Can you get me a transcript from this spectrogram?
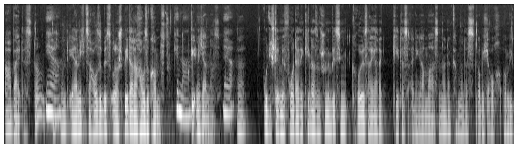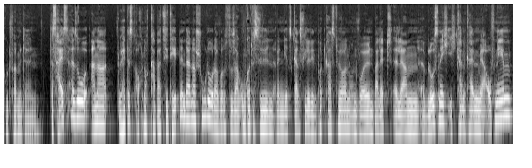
arbeitest ne? ja. und eher nicht zu Hause bist oder später nach Hause kommst. Genau. Geht nicht anders. Ja. ja. Gut, ich stelle mir vor, deine Kinder sind schon ein bisschen größer, ja, da geht das einigermaßen, ne? da kann man das, glaube ich, auch irgendwie gut vermitteln. Das heißt also, Anna, du hättest auch noch Kapazitäten in deiner Schule oder würdest du sagen, um Gottes Willen, wenn jetzt ganz viele den Podcast hören und wollen Ballett lernen, äh, bloß nicht, ich kann keinen mehr aufnehmen?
